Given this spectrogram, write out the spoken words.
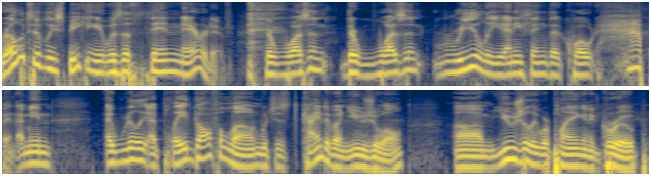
relatively speaking, it was a thin narrative. There wasn't there wasn't really anything that quote happened. I mean, I really I played golf alone, which is kind of unusual. Um, usually we're playing in a group,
